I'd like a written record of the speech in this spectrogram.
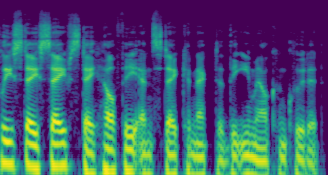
Please stay safe, stay healthy, and stay connected, the email concluded.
